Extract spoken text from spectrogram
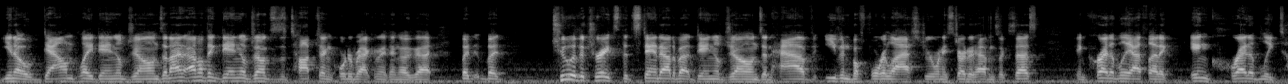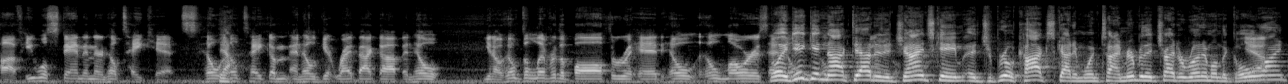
you know downplay Daniel Jones, and I, I don't think Daniel Jones is a top ten quarterback or anything like that. But but two of the traits that stand out about Daniel Jones and have even before last year when he started having success incredibly athletic, incredibly tough. He will stand in there and he'll take hits. He'll yeah. he'll take them and he'll get right back up and he'll you know he'll deliver the ball through a hit. He'll he'll lower his head. Well, he did get knocked out in a Giants game. Uh, Jabril Cox got him one time. Remember they tried to run him on the goal yeah. line.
